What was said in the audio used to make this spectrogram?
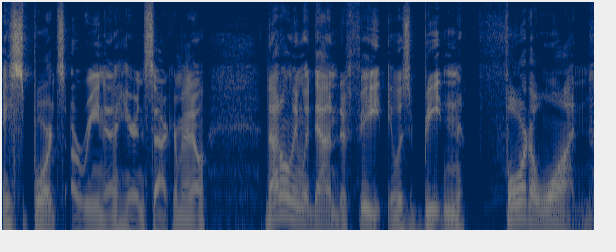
a sports arena here in Sacramento. Not only went down in defeat, it was beaten four to one,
